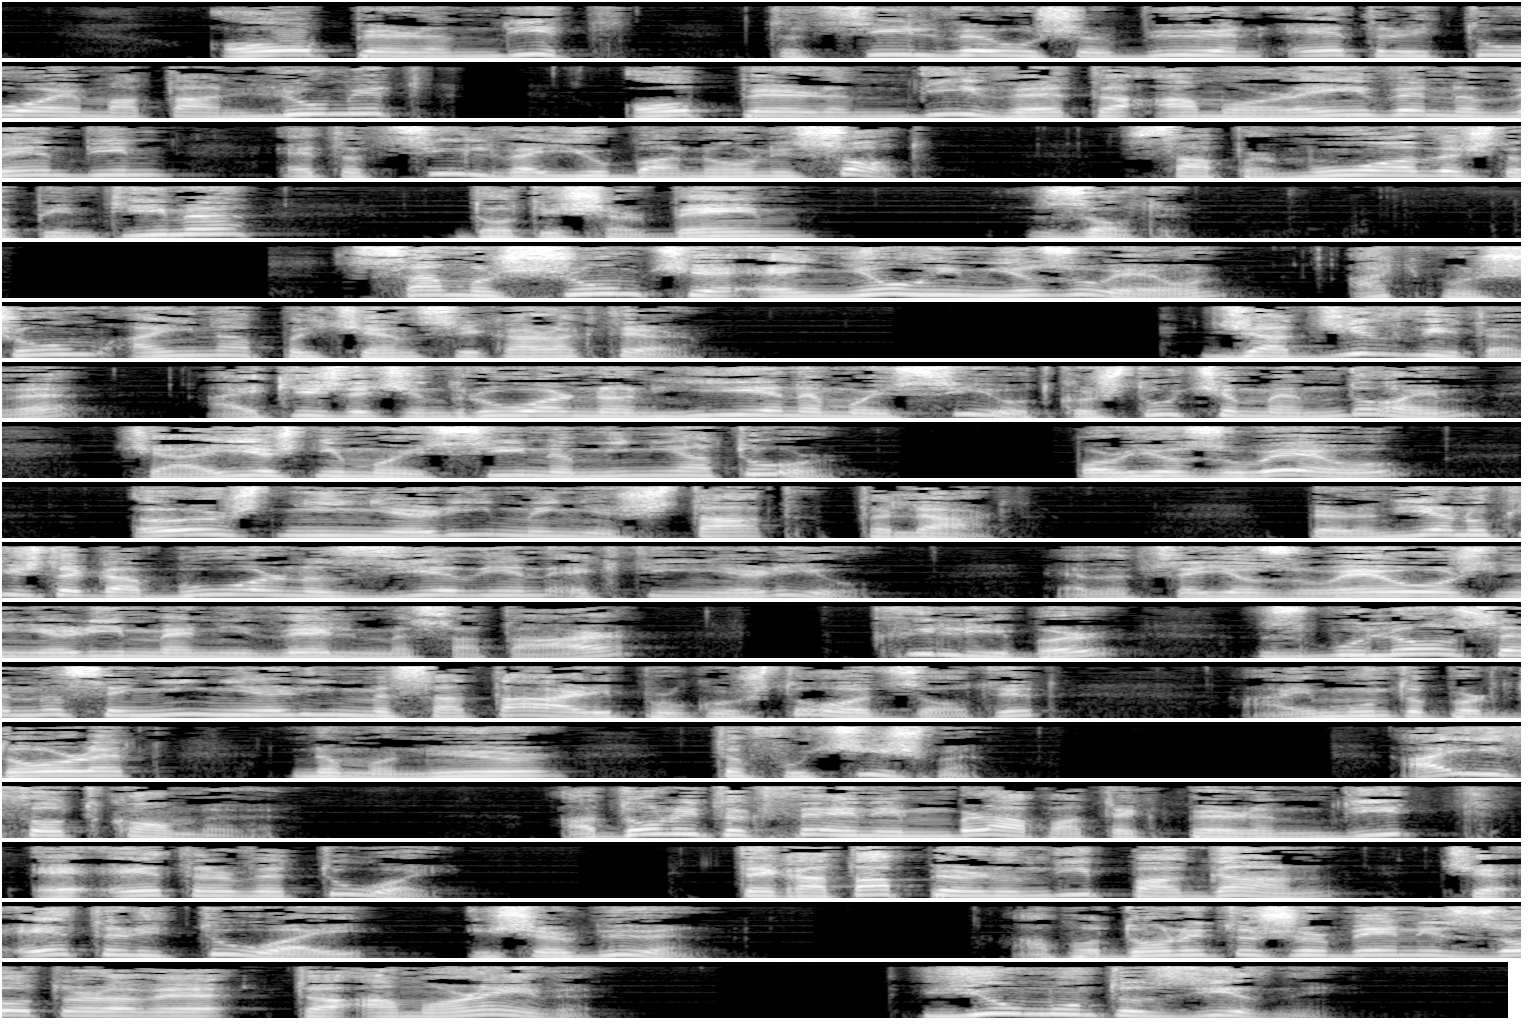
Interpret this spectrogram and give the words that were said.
O perënditë, të cilëve u shërbyen etërit tuaj matanë lumit, o perëndive të amorenjve në vendin e të cilëve ju banoni sot. Sa për mua dhe shtëpinë time, do t'i shërbejmë Zotit. Sa më shumë që e njohim Jozueun, aq më shumë ai na pëlqen si karakter. Gjatë gjithë viteve, ai kishte qëndruar nën hijen e Moisiut, kështu që mendojmë që ai është një Moisi në miniaturë. Por Jozueu është një njeri me një shtat të lartë. Perëndia nuk kishte gabuar në zgjedhjen e këtij njeriu. Edhe pse Jozueu është një njeri me nivel mesatar, Ky libër zbulon se nëse një njeri mesatar i përkushtohet Zotit, ai mund të përdoret në mënyrë të fuqishme. Ai i thotë kombeve, A doni të ktheheni mbrapa tek perënditë e etërve tuaj, tek ata perëndi paganë që etërit tuaj i shërbyen? Apo doni të shërbeni zotërave të amorenjve? Ju mund të zgjidhni,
